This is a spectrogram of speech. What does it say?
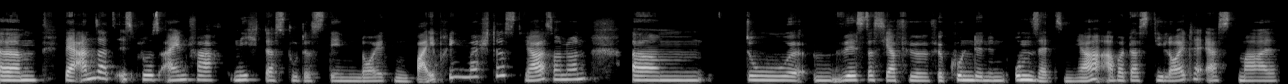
ähm, der Ansatz ist bloß bloß einfach nicht, dass du das den Leuten beibringen möchtest, ja, sondern ähm, du willst das ja für, für Kundinnen umsetzen, ja, aber dass die Leute erstmal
